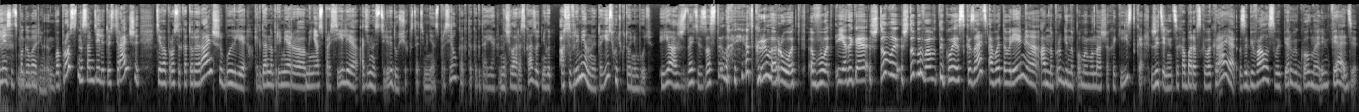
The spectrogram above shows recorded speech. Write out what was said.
месяц поговорим. Вопрос, на самом деле, то есть раньше, те вопросы, которые раньше были, когда, например, меня спросили, один из телеведущих, кстати, меня спросил как-то, когда я начала рассказывать, мне говорит, а современные-то есть хоть кто-нибудь? И я аж, знаете, застыла и открыла рот. Вот. И я такая, что бы, что бы вам такое сказать? А в это время Анна Пругина, по-моему, наша хоккеистка, жительница Хабаровского края, забивала свой первый гол на Олимпиаде.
